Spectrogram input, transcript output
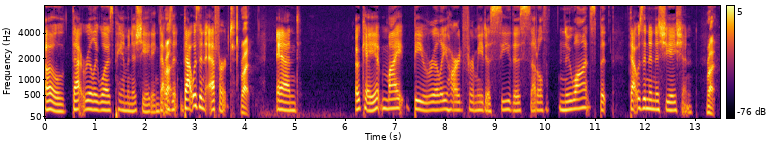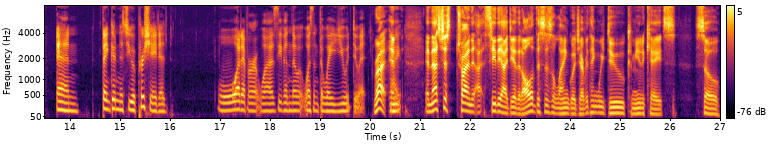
oh, that really was Pam initiating. That was Right. an, that was an effort. Right. And okay, it might be really hard for me to see this subtle nuance, but that was an initiation. Right. And thank goodness you appreciated whatever it was, even though it wasn't the way you would do it. Right. And Right. and that's just trying to uh, see the idea that all of this is a language, everything we do communicates. So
